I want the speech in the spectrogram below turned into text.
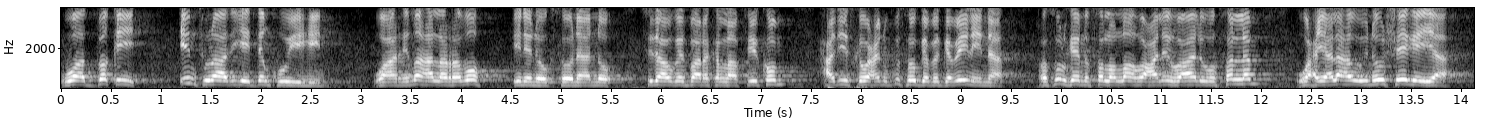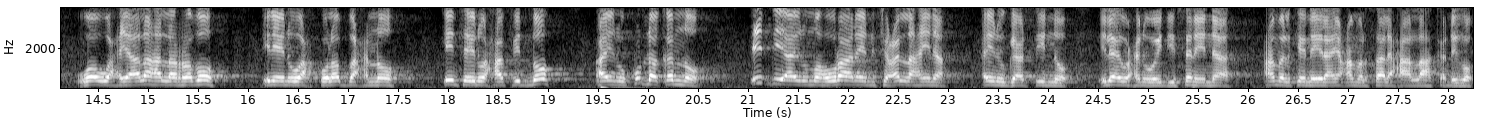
Waad baqi intuna adigay dan kuu yihiin. Waa arrimaha la rabo inaynu ogsoonaanno sidaa awgeed baaraka allah fiikum. Xadiiska waxaynu ku soo gebagabaynaynaa rasuulkeennu sala allahu calayhi waaalih wasalam waxyaalaha uu inoo sheegayaa waa waxyaalaha la rabo inaynu wax kula baxno. Intaynu xafidno aynu ku dhaqanno. Ciddii aynu mahuraan aynu jecel nahayna aynu gaadhsiinno. Ilahay waxaynu weydiisanaynaa camalkeenna ilaahay camal saalixa allah ka dhigo.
